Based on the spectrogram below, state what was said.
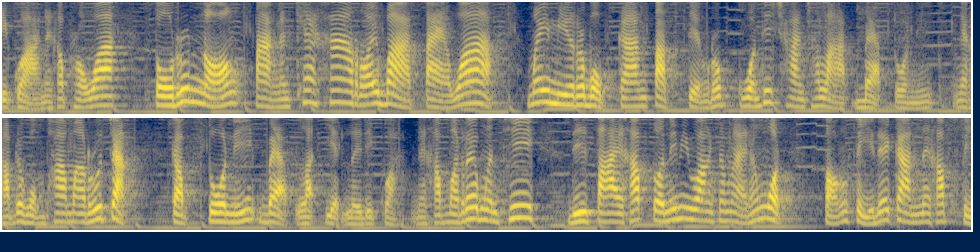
ดีกว่านะครับ เพราะว่าตัวรุ่นน้องต่างกันแค่ 500 บาท แต่ว่าไม่มีระบบการตัดเสียงรบกวนที่ชาญฉลาดแบบตัวนี้นะครับเดี๋ยวผมพามารู้จักกับตัวนี้แบบละเอียดเลยดีกว่านะครับมาเริ่มกันที่ดีไซน์ครับ ตัวนี้มีวางจำหน่ายทั้งหมด 2 สีด้วยกันนะครับ สี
